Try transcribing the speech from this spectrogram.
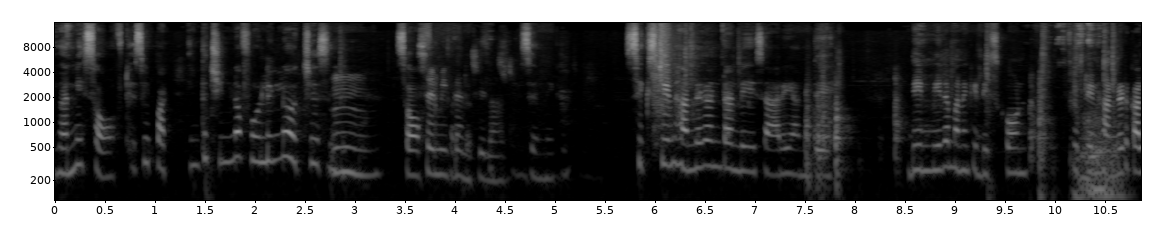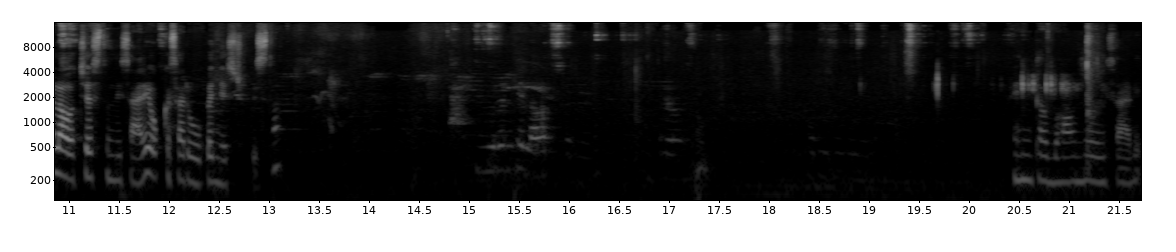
ఇవన్నీ సాఫ్ట్ వేసి ఇంత చిన్న ఫోల్డింగ్లో వచ్చేసింది. Soft semi Kanchi semi sixteen hundred అంటండి ఈ శారీ అంతే. దీని మీద మనకి డిస్కౌంట్ ఫిఫ్టీన్ హండ్రెడ్కి అలా వచ్చేస్తుంది శారీ. ఒక్కసారి ఓపెన్ చేసి చూపిస్తా. ఎంత బాగుందో ఈ శారీ.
